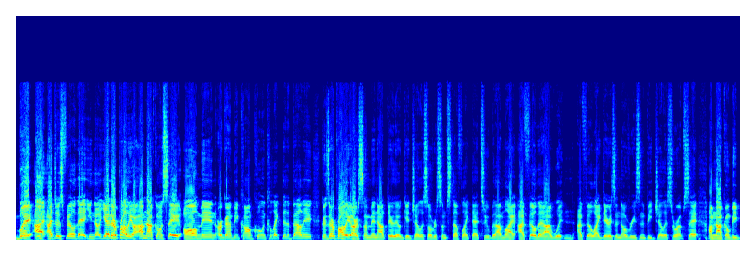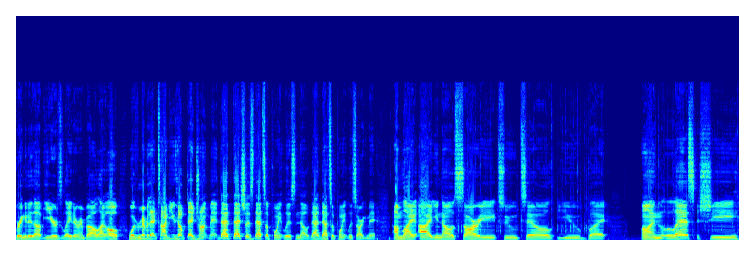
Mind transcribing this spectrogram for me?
but I I just feel that you know yeah there probably are. I'm not gonna say all men are gonna be calm, cool, and collected about it because there probably are some men out there that'll get jealous over some stuff like that too. But I'm like I feel that I wouldn't. I feel like there isn't no reason reason to be jealous or upset. I'm not gonna be bringing it up years later and be all like, oh, well, remember that time you helped that drunk man? That that's just that's a pointless. No, that that's a pointless argument. I'm like, I, you know, sorry to tell you, but unless she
